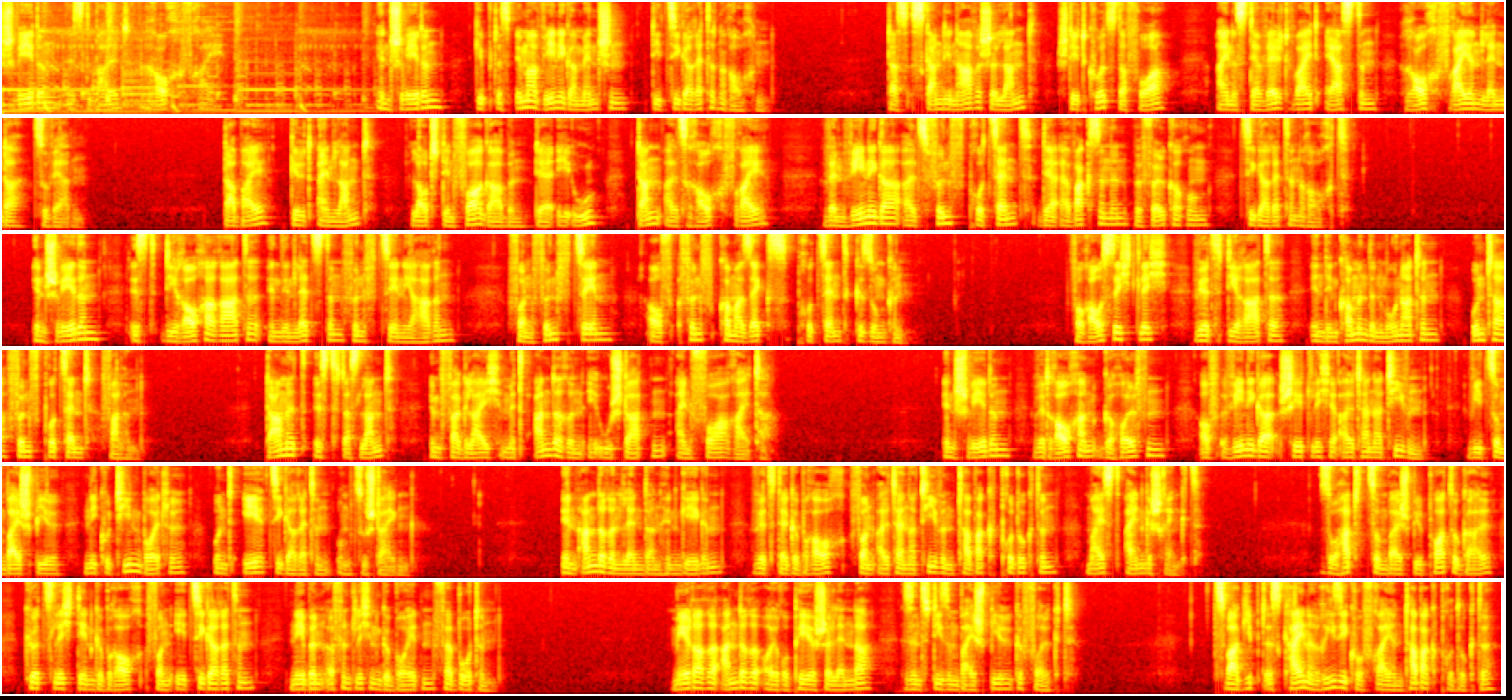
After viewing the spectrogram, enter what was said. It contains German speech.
Schweden ist bald rauchfrei. In Schweden gibt es immer weniger Menschen, die Zigaretten rauchen. Das skandinavische Land steht kurz davor, eines der weltweit ersten rauchfreien Länder zu werden. Dabei gilt ein Land laut den Vorgaben der EU dann als rauchfrei, wenn weniger als fünf Prozent der erwachsenen Bevölkerung Zigaretten raucht. In Schweden ist die Raucherrate in den letzten 15 Jahren von 15 auf 5,6 Prozent gesunken. Voraussichtlich wird die Rate in den kommenden Monaten unter 5 Prozent fallen damit ist das Land im Vergleich mit anderen EU-Staaten ein Vorreiter. In Schweden wird Rauchern geholfen, auf weniger schädliche Alternativen wie zum Beispiel Nikotinbeutel und E-Zigaretten umzusteigen. In anderen Ländern hingegen wird der Gebrauch von alternativen Tabakprodukten meist eingeschränkt. So hat zum Beispiel Portugal kürzlich den Gebrauch von E-Zigaretten neben öffentlichen Gebäuden verboten. Mehrere andere europäische Länder sind diesem Beispiel gefolgt. Zwar gibt es keine risikofreien Tabakprodukte,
